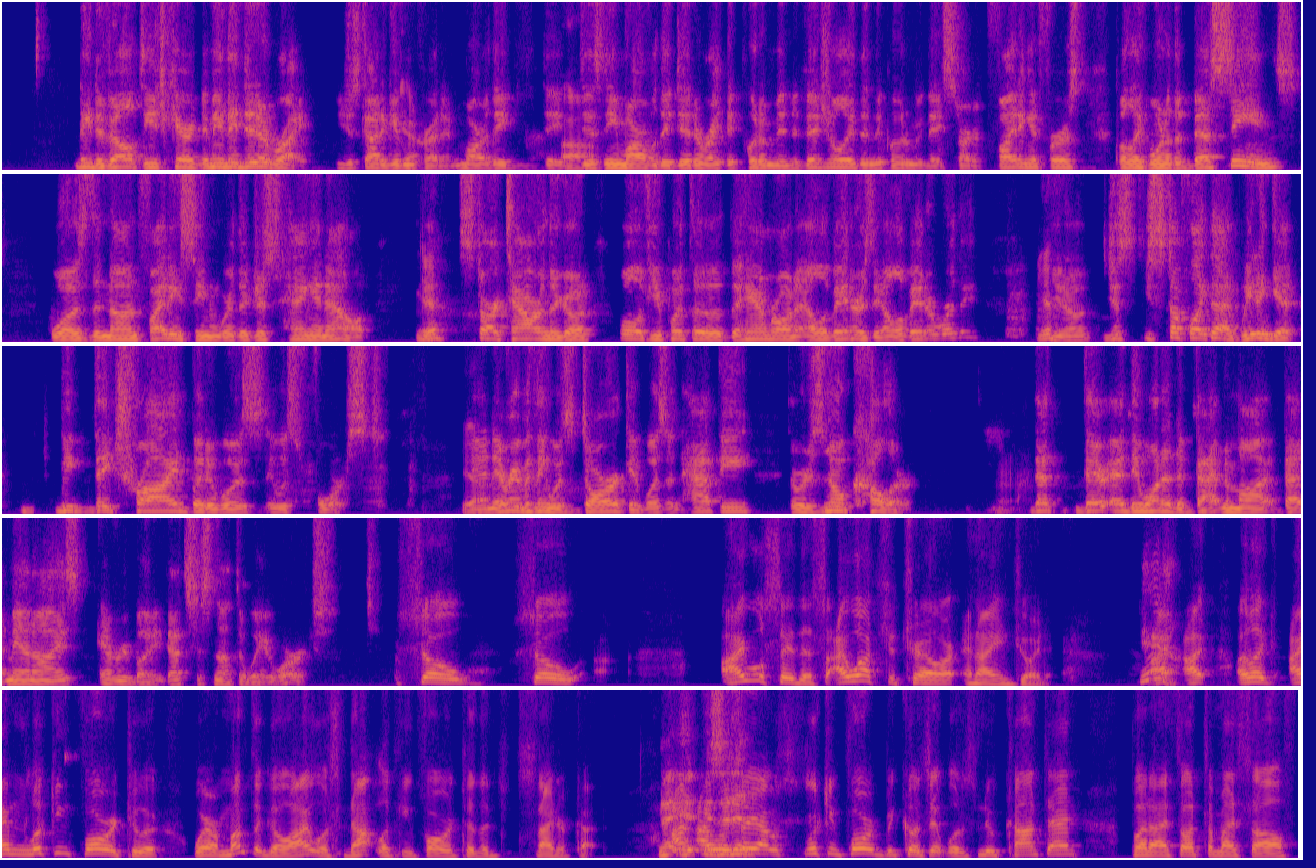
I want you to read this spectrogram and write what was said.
they developed each character. I mean, they did it right. You just got to give Yeah. them credit. Mar- they, they Uh. Disney, Marvel, they did it right. They put them individually, then they put them. They started fighting at first, but like one of the best scenes was the non-fighting scene where they're just hanging out. Yeah. at Stark Tower, and they're going, well, if you put the the hammer on an elevator, is the elevator worthy? Yeah. You know, just stuff like that. We didn't get. We they tried, but it was it was forced Yeah. and everything was dark. It wasn't happy. There was no color. Yeah. That there, they wanted to Batman, Batmanize everybody. That's just not the way it works. So so I will say this. I watched the trailer and I enjoyed it. Yeah, I, I, I like I'm looking forward to it where a month ago I was not looking forward to the Snyder cut. now, I, I it? say in- I was looking forward because it was new content, but I thought to myself,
